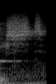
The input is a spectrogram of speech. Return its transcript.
waste.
